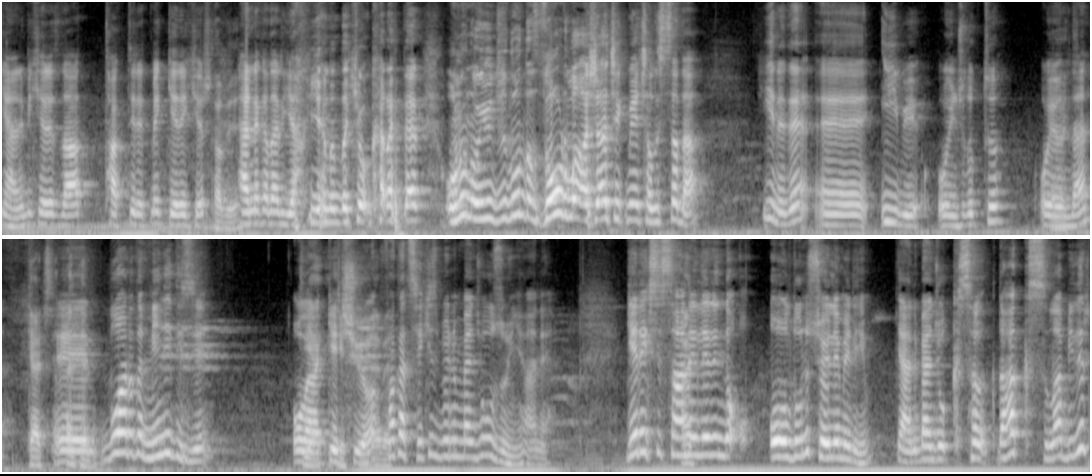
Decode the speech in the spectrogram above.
yani bir kere daha takdir etmek gerekir. Tabii. Her ne kadar ya- yanındaki o karakter onun oyunculuğunu da zorla aşağı çekmeye çalışsa da yine de e, iyi bir oyunculuktu o Evet. yönden. Gerçekten E, bu arada mini dizi olarak geçiyor. geçiyor, evet. Fakat 8 bölüm bence uzun yani. Gereksiz sahnelerinde o- olduğunu söylemeliyim. Yani bence o kısa daha kısılabilir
